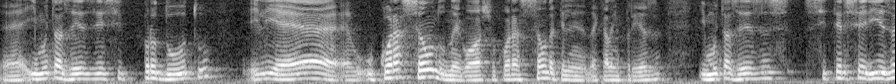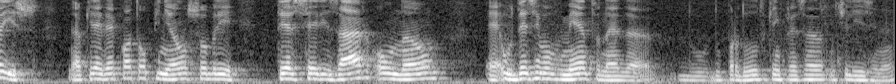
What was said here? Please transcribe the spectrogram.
É, e muitas vezes esse produto ele é, é o coração do negócio, o coração daquele, daquela empresa e muitas vezes se terceiriza isso. Né? Eu queria ver qual a tua opinião sobre terceirizar ou não é, o desenvolvimento né, da, do, do, produto que a empresa utilize. Né?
